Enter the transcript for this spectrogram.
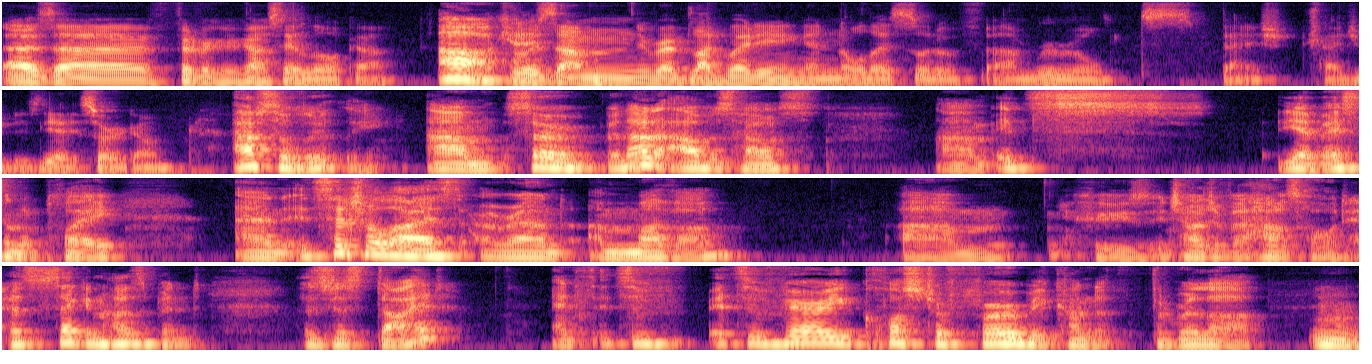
As uh, Federico Garcia Lorca, Oh, who okay. was um, who wrote Blood Wedding and all those sort of um, rural Spanish tragedies. Yeah, sorry, go on. Absolutely. Um, so Bernarda Alba's house, um, it's yeah based on a play, and it's centralized around a mother, um, who's in charge of her household. Her second husband has just died, and it's a it's a very claustrophobic kind of thriller Mm.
